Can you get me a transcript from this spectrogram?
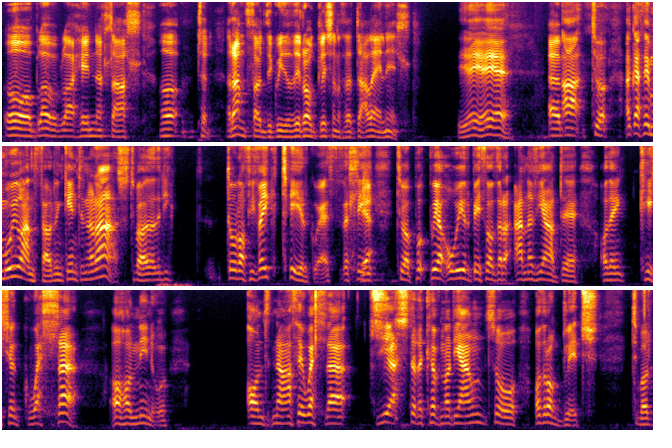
o, oh, bla, bla, bla, hyn a llall. O, twyd, yr amffawr ddigwyddodd i Roglic yn oedd dal ennill. Ie, ie, ie. Um, a, twa, a gath e mwy o anffawd yn gynt yn y ras. Oedd wedi dod off i feic teir gwaith, felly yeah. Tywa, pwy a oer beth oedd yr anafiadau oedd e'n ceisio gwella ohonyn nhw, ond nath e wella just ar y cyfnod iawn, so oedd Roglic, ti'n bod,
